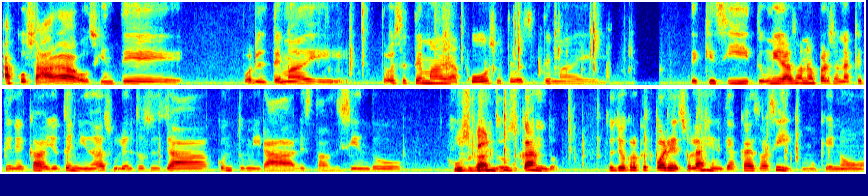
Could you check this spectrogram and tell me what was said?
acosada o siente por el tema de, todo ese tema de acoso, todo ese tema de, de que si tú miras a una persona que tiene el cabello teñido de azul, entonces ya con tu mirada le estás diciendo, Juzgando. juzgando. Entonces yo creo que por eso la gente acá es así, como que no,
